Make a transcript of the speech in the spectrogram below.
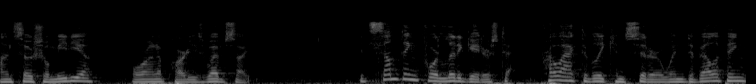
on social media or on a party's website. It's something for litigators to proactively consider when developing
